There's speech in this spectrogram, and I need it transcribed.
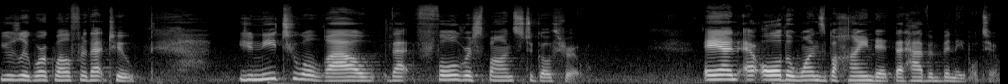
usually work well for that too. You need to allow that full response to go through and all the ones behind it that haven't been able to.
